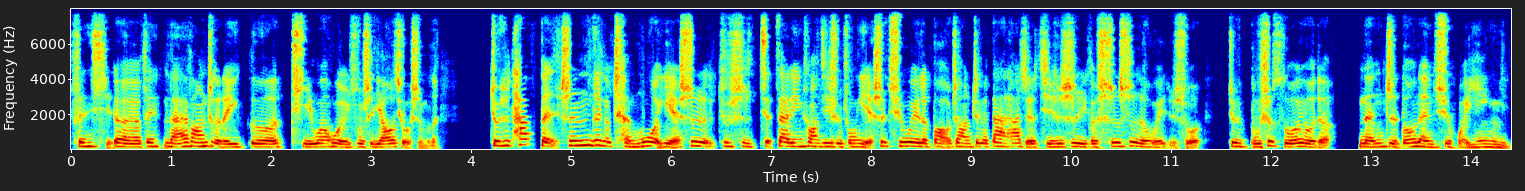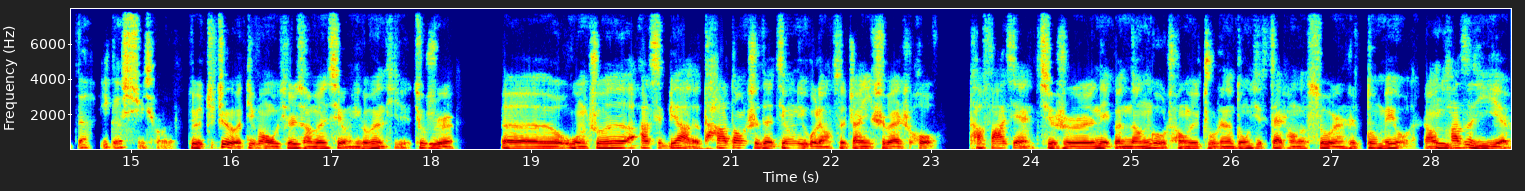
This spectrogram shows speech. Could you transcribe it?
分析呃分来访者的一个提问或者说是要求什么的，就是它本身这个沉默也是就是在临床技术中也是去为了保障这个大他者其实是一个失势的位置，说就是不是所有的能指都能去回应你的一个需求的。对，这这个地方我其实想问谢勇一个问题，就是呃，我们说阿西比亚的，他当时在经历过两次战役失败之后，他发现其实那个能够成为主人的东西，在场的所有人是都没有的，然后他自己也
